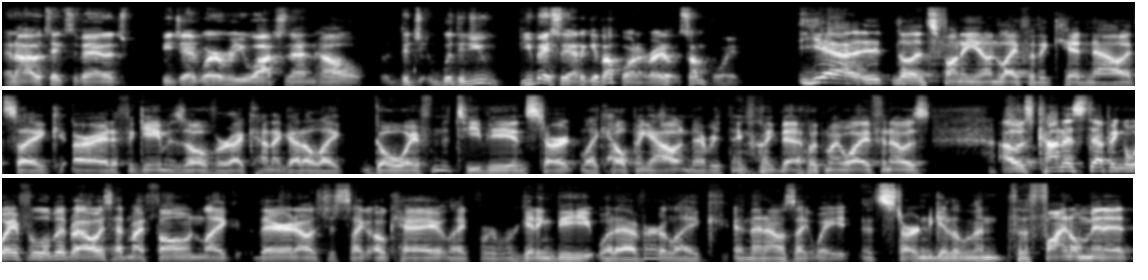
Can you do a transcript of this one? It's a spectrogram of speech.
and Iowa takes advantage. BJ, where were you watching that, and how did you? Did you? You basically had to give up on it, right? At some point. Yeah, it, it's funny, you know, in life with a kid now, it's like, all right, if a game is over, I kind of got to like go away from the TV and start like helping out and everything like that with my wife. And I was, I was kind of stepping away for a little bit, but I always had my phone like there, and I was just like, okay, like we're we're getting beat, whatever. Like, and then I was like, wait, it's starting to get a little. For the final minute,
